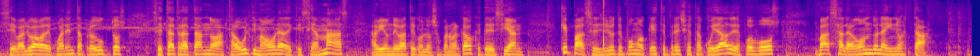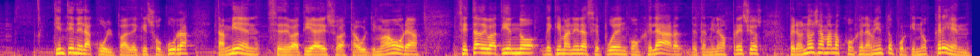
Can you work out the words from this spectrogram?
se evaluaba de 40 productos, se está tratando hasta última hora de que sean más. Había un debate con los supermercados que te decían, ¿qué pasa si yo te pongo que este precio está cuidado y después vos vas a la góndola y no está? ¿Quién tiene la culpa de que eso ocurra? También se debatía eso hasta última hora. Se está debatiendo de qué manera se pueden congelar determinados precios, pero no llamarlos congelamientos porque no creen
